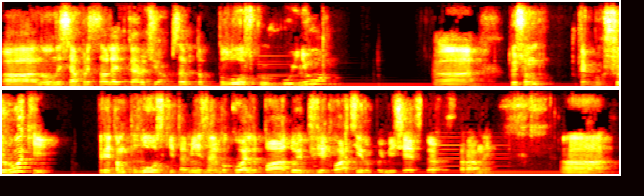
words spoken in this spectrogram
А, ну, он из себя представляет, короче, абсолютно плоскую хуйню. А, то есть он как бы широкий, при этом плоский, там, я не знаю, буквально по одной-две квартиры помещается с каждой стороны. А,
